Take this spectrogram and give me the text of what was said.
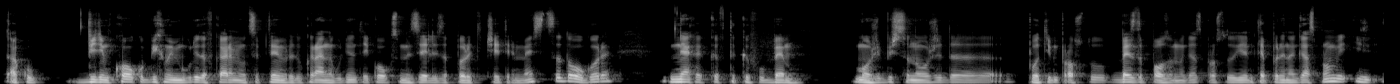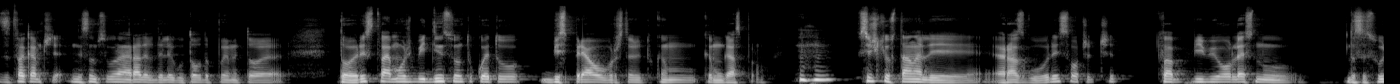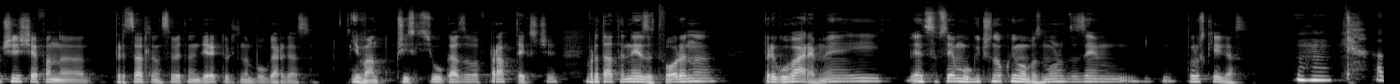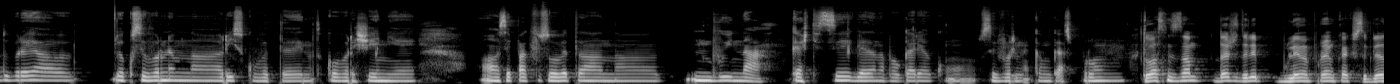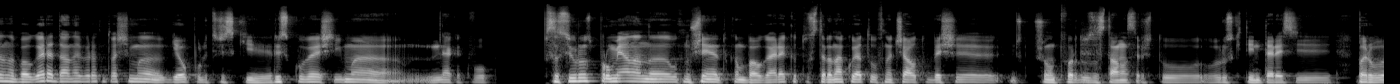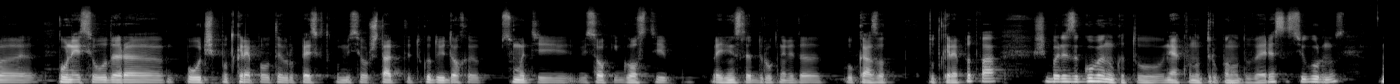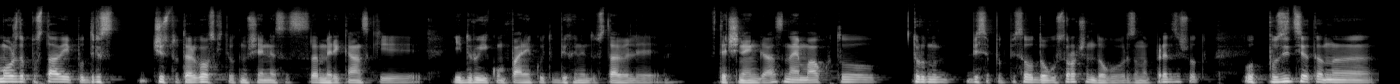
Ако видим колко бихме могли да вкараме от септември до края на годината и колко сме взели за първите 4 месеца, долу-горе някакъв такъв обем може би ще се наложи да платим просто без да ползваме газ, просто да дадем те пари на Газпром. И, затова казвам, че не съм сигурен Радев дали е готов да поеме този, този риск. Това е може би единственото, което би спряло връщането към, към Газпром. Mm-hmm. Всички останали разговори сочат, че това би било лесно да се случи. Шефа на председателя на съвета на директорите на Българгаз Иван Топчийски си го каза в прав текст, че вратата не е затворена, преговаряме и е съвсем логично, ако има възможност да вземем руския газ. Mm-hmm. А добре, а ако се върнем на рисковете на такова решение, а, все пак в условията на война, как ще се гледа на България, ако се върне към Газпром? То аз не знам даже дали е големия проблем как ще се гледа на България. Да, най-вероятно това ще има геополитически рискове, ще има някакво със сигурност промяна на отношението към България като страна, която в началото беше изключително твърдо застана срещу руските интереси. Първа понесе удара, получи подкрепа от Европейската комисия, от щатите. Тук дойдоха сумати високи гости, един след друг, нали, да оказват подкрепа. Това ще бъде загубено като някакво натрупано доверие, със сигурност. Може да постави и под риск чисто търговските отношения с американски и други компании, които биха ни доставили втечнен газ. Най-малкото трудно би се подписал дългосрочен договор за напред, защото от позицията на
